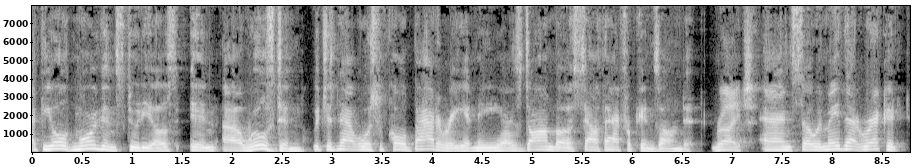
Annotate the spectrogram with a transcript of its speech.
at the old Morgan Studios in uh, Willesden, which is now was called Battery, and the uh, Zomba South Africans owned it. Right. And so we made that record.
